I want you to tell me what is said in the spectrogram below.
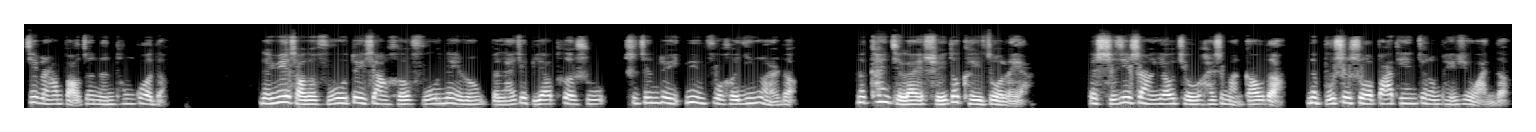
基本上保证能通过的。那月嫂的服务对象和服务内容本来就比较特殊，是针对孕妇和婴儿的。那看起来谁都可以做了呀，那实际上要求还是蛮高的。那不是说八天就能培训完的。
